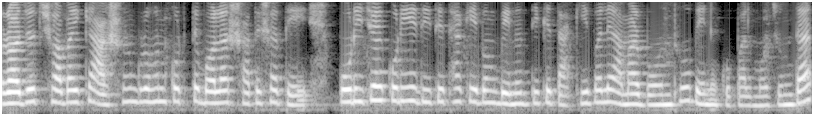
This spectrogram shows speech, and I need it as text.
রজত সবাইকে আসন গ্রহণ করতে বলার সাথে সাথে পরিচয় করিয়ে দিতে থাকে এবং বেনুর দিকে তাকিয়ে বলে, আমার বন্ধু বেণুগোপাল মজুমদার,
